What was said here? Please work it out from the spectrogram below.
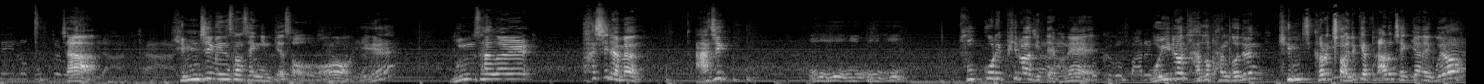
1대1로 동점입니다. 자, 자, 김지민 선생님께서 예? 문상을 타시려면 아직 오오오오오 두 골이 필요하기 때문에 오히려 다급한 거는 김 그렇죠 이렇게 바로 제껴내고요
